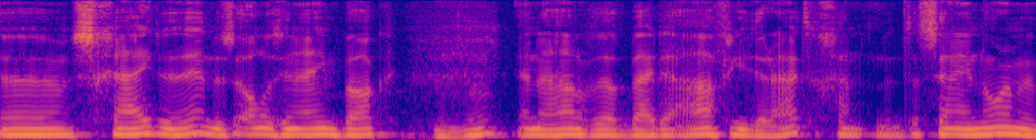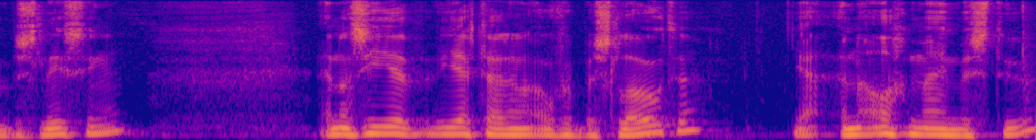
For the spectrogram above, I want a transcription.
uh, scheiden. Hè? Dus alles in één bak. Mm -hmm. En dan halen we dat bij de AVRI eruit. Gaan, dat zijn enorme beslissingen. En dan zie je, wie heeft daar dan over besloten? Ja, een algemeen bestuur.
